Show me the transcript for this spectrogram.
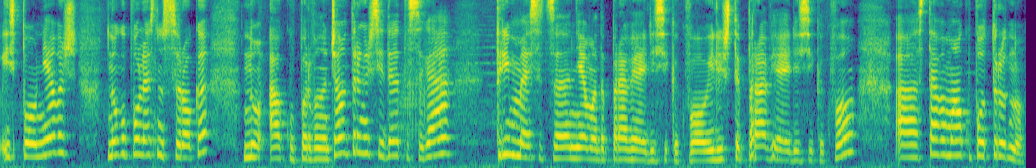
изпълняваш много по-лесно срока, но ако първоначално тръгнеш с идеята сега, три месеца няма да правя еди си какво или ще правя еди си какво, а, става малко по-трудно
